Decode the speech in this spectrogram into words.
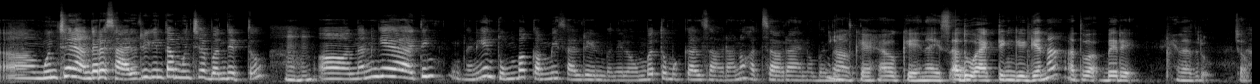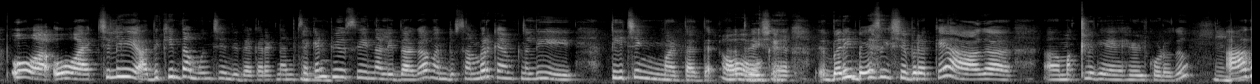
ಆ, ಮುಂಚೆನೆ ಹಂಗಾರೆ ಸ್ಯಾಲ್ರಿಗಿಂತ ಮುಂಚೆ ಬಂದಿತ್ತು. ನನಗೆ ಐ ಥಿಂಕ್ ನನಗೇನು ತುಂಬ ಕಮ್ಮಿ ಸ್ಯಾಲ್ರಿ ಏನು ಬಂದಿಲ್ಲ. ಒಂಬತ್ತು ಮುಕ್ಕಾಲು ಸಾವಿರನೋ ಹತ್ತು ಸಾವಿರ ಏನೋ ಬಂದಿತ್ತು. ಓಕೆ ಓಕೆ ನೈಸ್ ಅದು ಆ್ಯಕ್ಟಿಂಗಿಗೆನಾ ಅಥವಾ ಬೇರೆ ಏನಾದರೂ? ಓ ಓ ಆ್ಯಕ್ಚುಲಿ ಅದಕ್ಕಿಂತ ಮುಂಚೆಂದಿದೆ ಕರೆಕ್ಟ್ ನಾನು ಸೆಕೆಂಡ್ ಪಿ ಯು ಸಿನಲ್ಲಿದ್ದಾಗ ಒಂದು ಸಮ್ಮರ್ ಕ್ಯಾಂಪ್ನಲ್ಲಿ ಟೀಚಿಂಗ್ ಮಾಡ್ತಾ ಇದ್ದೆ. ಬರೀ ಬೇಸಿಕ್ ಶಿಬಿರಕ್ಕೆ ಆಗ ಮಕ್ಕಳಿಗೆ ಮಕ್ಳಿಗೆ ಹೇಳ್ಕೊಡೋದು. ಆಗ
